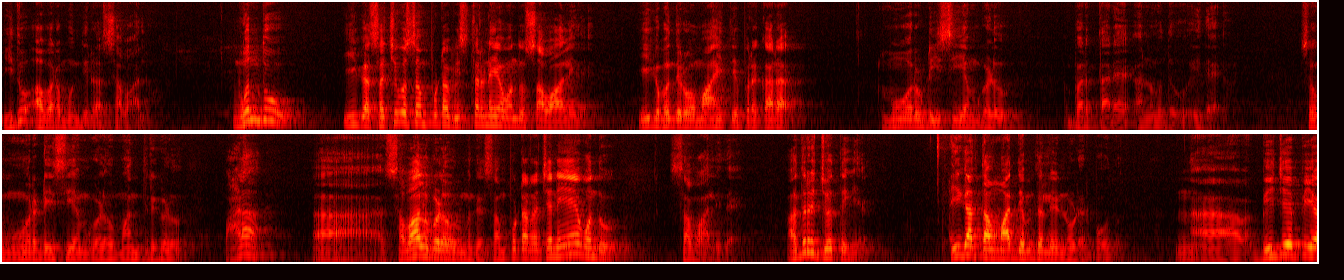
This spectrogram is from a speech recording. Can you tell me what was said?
ಇದು ಅವರ ಮುಂದಿರೋ ಸವಾಲು. ಒಂದು, ಈಗ ಸಚಿವ ಸಂಪುಟ ವಿಸ್ತರಣೆಯ ಒಂದು ಸವಾಲಿದೆ. ಈಗ ಬಂದಿರುವ ಮಾಹಿತಿ ಪ್ರಕಾರ ಮೂವರು ಡಿ ಸಿ ಎಮ್ಗಳು ಬರ್ತಾರೆ ಅನ್ನುವುದು ಇದೆ. ಸೊ ಮೂವರು ಡಿ ಸಿ ಎಮ್ಗಳು ಮಂತ್ರಿಗಳು ಬಹಳ ಸವಾಲುಗಳು ಅವ್ರ ಮುಂದೆ. ಸಂಪುಟ ರಚನೆಯೇ ಒಂದು ಸವಾಲಿದೆ. ಅದರ ಜೊತೆಗೆ ಈಗ ತಾವು ಮಾಧ್ಯಮದಲ್ಲಿ ನೋಡಿರ್ಬೋದು. ಬಿ ಜೆ ಪಿಯ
